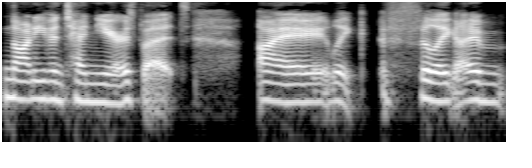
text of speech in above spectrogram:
not even 10 years but I like feel like I'm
